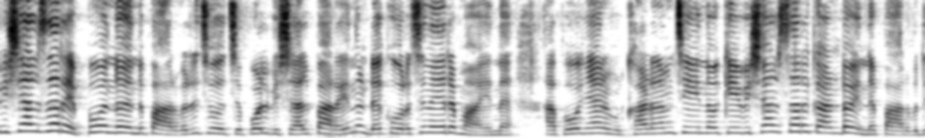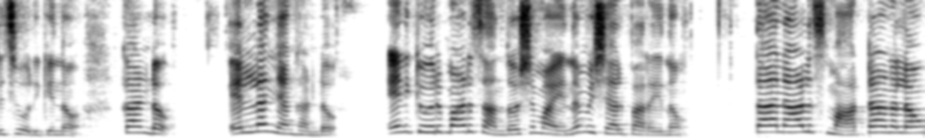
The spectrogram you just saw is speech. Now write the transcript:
വിശാൽ സാർ എപ്പോ എന്നോ എന്ന് പാർവതി ചോദിച്ചപ്പോൾ വിശാൽ പറയുന്നുണ്ട് കുറച്ചു നേരമായെന്ന്. അപ്പോൾ ഞാൻ ഉദ്ഘാടനം ചെയ്യുന്നൊക്കെ വിശാൽ സാർ കണ്ടോ? എന്ന് പാർവതി ചോദിക്കുന്നു. കണ്ടോ. എല്ലാം ഞാൻ കണ്ടു. എനിക്ക് ഒരുപാട് സന്തോഷമായെന്നും വിശാൽ പറയുന്നു. താൻ ആൾ സ്മാർട്ടാണല്ലോ.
